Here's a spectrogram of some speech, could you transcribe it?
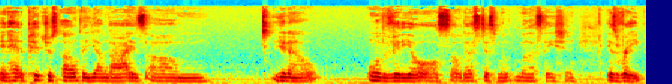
and had pictures of the young guys, um, you know, on the video also. That's just molestation. Is rape.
